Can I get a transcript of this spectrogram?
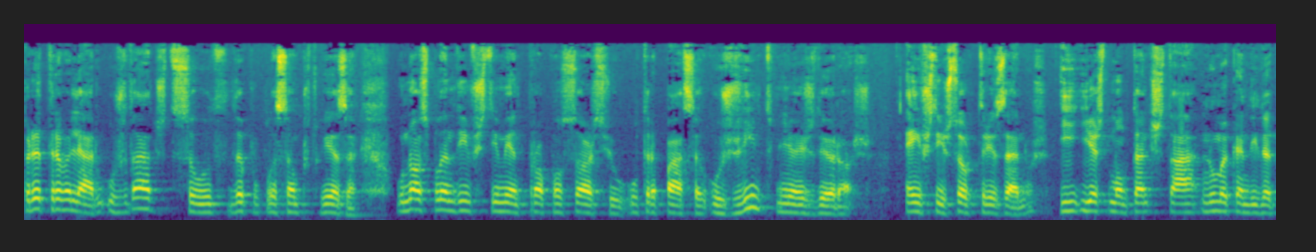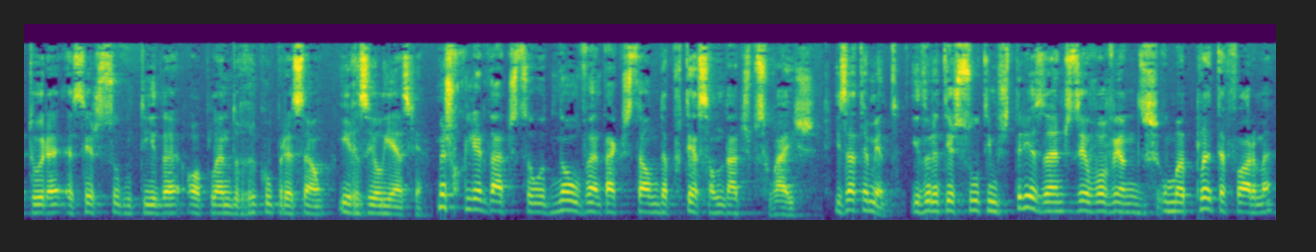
para trabalhar os dados de saúde da população portuguesa. O nosso plano de investimento para o consórcio ultrapassa os 20 milhões de euros a investir sobre três anos e este montante está numa candidatura a ser submetida ao plano de recuperação e resiliência. Mas recolher dados de saúde não levanta a questão da proteção de dados pessoais. Exatamente. E durante estes últimos três anos desenvolvemos uma plataforma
